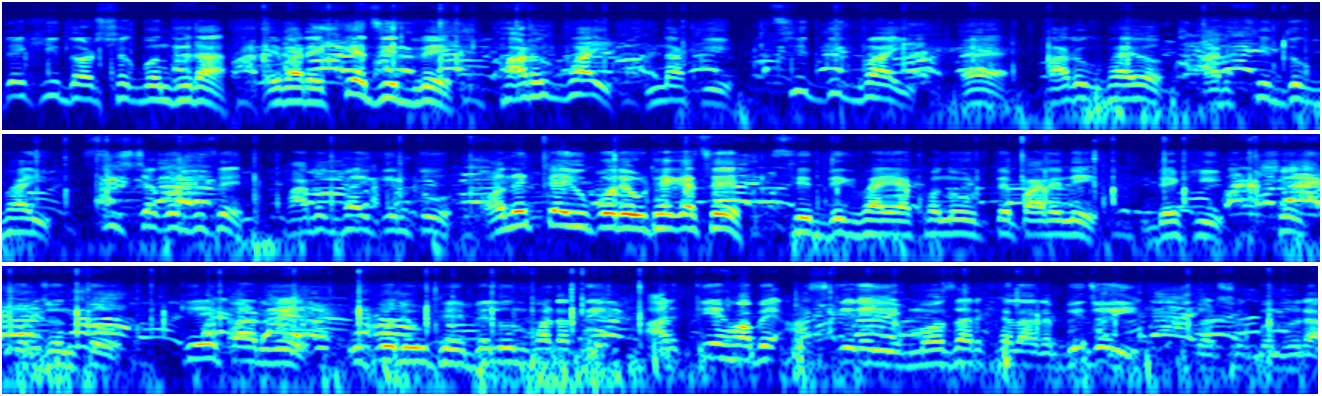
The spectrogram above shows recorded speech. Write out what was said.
দেখি দর্শক বন্ধুরা, এবারে কে জিতবে? ফারুক ভাই নাকি সিদ্দিক ভাই? হ্যাঁ ফারুক ভাইও আর সিদ্দিক ভাই চেষ্টা করতেছে। ফারুক ভাই কিন্তু অনেকটাই উপরে উঠে গেছে। সিদ্দিক ভাই এখনও উঠতে পারেনি। দেখি শেষ পর্যন্ত কে পারবে উপরে উঠে বেলুন ফাটাতে? আর কে হবে আজকের এই মজার খেলার বিজয়ী? দর্শক বন্ধুরা,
